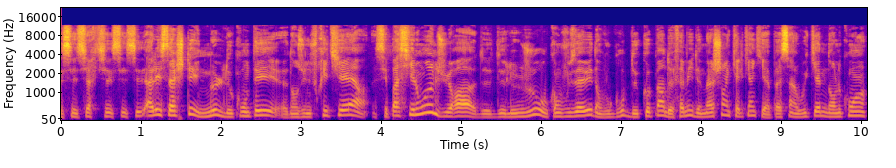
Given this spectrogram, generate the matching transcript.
c'est aller s'acheter une meule de comté euh, dans une fritière. C'est pas si loin le Jura, de, le jour où quand vous avez dans vos groupes de copains, de famille, de machin, quelqu'un qui a passé un week-end dans le coin,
